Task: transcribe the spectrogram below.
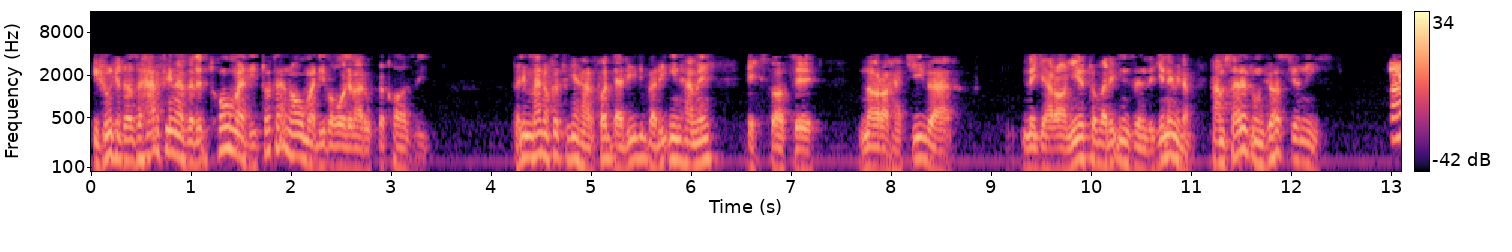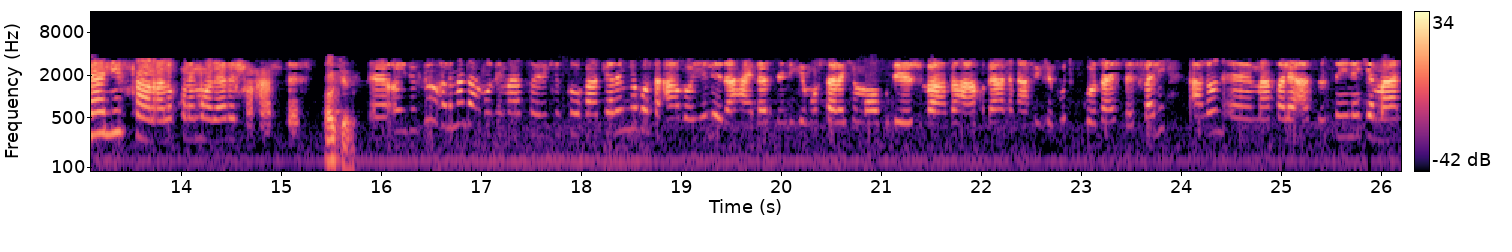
ایشون که تازه حرفی نظره تو اومدی تو تنها اومدی به قول معروف به قاضی. ولی من آخه توی این حرفا دلیلی برای این همه احساس ناراحتی و نگرانی تو برای این زندگی نمیدم همسرت اونجاست یا نیست؟ نه نیستن الان خونه مادرشون هستش. اوکی. حالا من در مسائلی که صحبت کردم اینا واسه اوایل در حقیقت زندگی مشترک ما بودش و به هر نحوی که بود گذشتش. ولی الان مسئله اساسی اینه که من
